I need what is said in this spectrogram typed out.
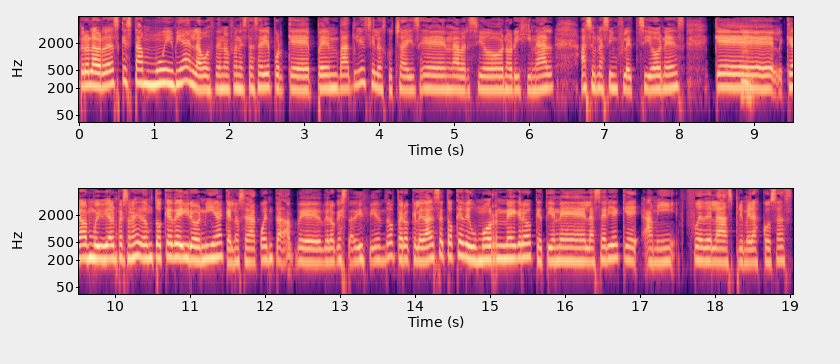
Pero la verdad es que está muy bien la voz en off en esta serie porque Penn Badley, si lo escucháis en la versión original, hace unas inflexiones que... Mm que queda muy bien el personaje, da un toque de ironía, que él no se da cuenta de, lo que está diciendo, pero que le da ese toque de humor negro que tiene la serie, que a mí fue de las primeras cosas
